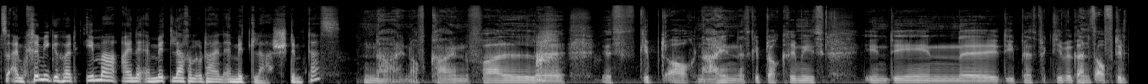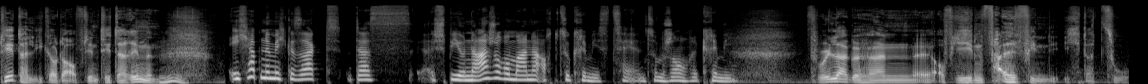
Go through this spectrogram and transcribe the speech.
zu einem Krimi gehört immer eine Ermittlerin oder ein Ermittler. Stimmt das? Nein, auf keinen Fall. Ach. Äh, es gibt auch, nein, es gibt auch Krimis, in denen äh, die Perspektive ganz auf dem Täter liegt oder auf den Täterinnen. Hm. Ich habe nämlich gesagt, dass Spionageromane auch zu Krimis zählen, zum Genre Krimi. Thriller gehören äh, auf jeden Fall, finde ich, dazu.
